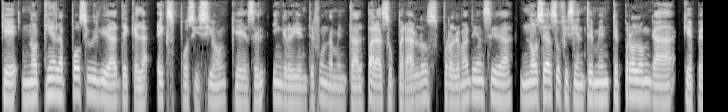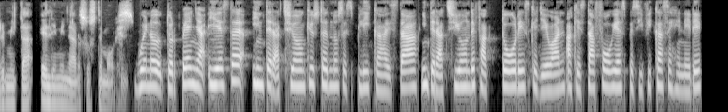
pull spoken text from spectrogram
que no tiene la posibilidad de que la exposición, que es el ingrediente fundamental para superar los problemas de ansiedad, no sea suficientemente prolongada que permita eliminar sus temores. Bueno, doctor Peña, y esta interacción que usted nos explica, esta interacción de factores que llevan a que esta fobia específica se genere,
